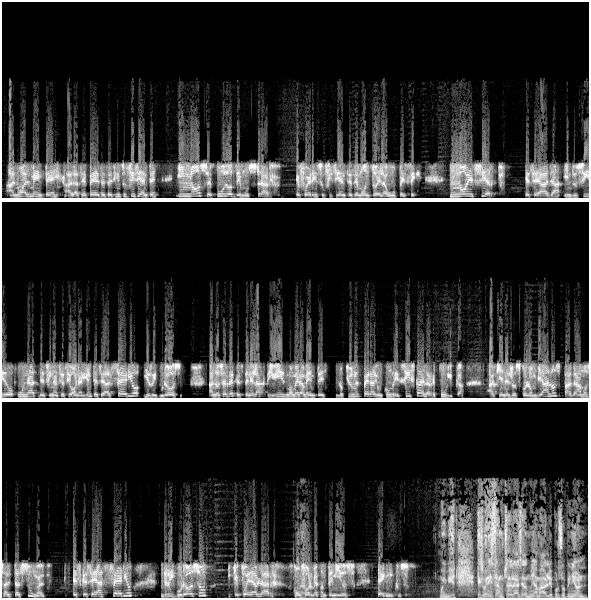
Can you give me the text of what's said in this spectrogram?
anualmente a las EPS es insuficiente y no se pudo demostrar que fuera insuficiente ese monto de la UPC. No es cierto que se haya inducido una desfinanciación, alguien que sea serio y riguroso, a no ser de que esté en el activismo meramente, lo que uno espera de un congresista de la República, a quienes los colombianos pagamos altas sumas, es que sea serio, riguroso y que pueda hablar conforme a contenidos técnicos. Muy bien. Exministra, muchas gracias, muy amable por su opinión.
